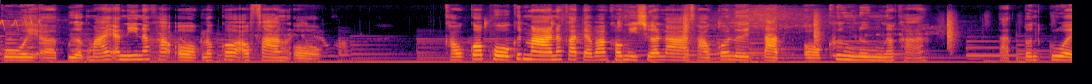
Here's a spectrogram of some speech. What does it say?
โกยเปลือกไม้อันนี้นะคะออกแล้วก็เอาฟางออก เขาก็โผล่ขึ้นมานะคะ แต่ว่าเขามีเชื้อราสาวก็เลยตัดออกครึ่งหนึ่งนะคะ ตัดต้นกล้วย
